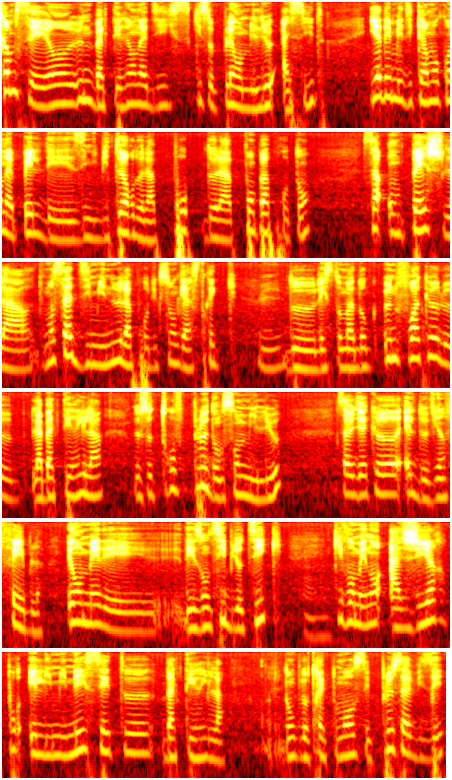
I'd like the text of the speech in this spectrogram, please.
Comme c'est une bactérie, on a dit, qui se plaît en milieu acide, il y a des médicaments qu'on appelle des inhibiteurs de la, de la pompe à protons, ça empêche la, ça diminue la production gastrique de l'estomac. Donc une fois que le, la bactérie là ne se trouve plus dans son milieu, ça veut dire qu'elle devient faible. Et on met des, des antibiotiques mhm. qui vont maintenant agir pour éliminer cette bactérie là. Donc le traitement c'est plus avisé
